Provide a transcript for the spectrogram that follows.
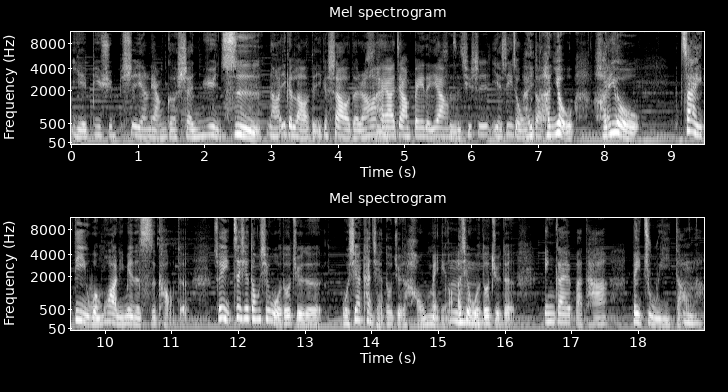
也必须饰演两个神韵，是，然后一个老的，一个少的，然后还要这样背的样子，其实也是一种舞蹈，很有，很有。在地文化里面的思考的，所以这些东西我都觉得，我现在看起来都觉得好美哦，而且我都觉得应该把它。被注意到了，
